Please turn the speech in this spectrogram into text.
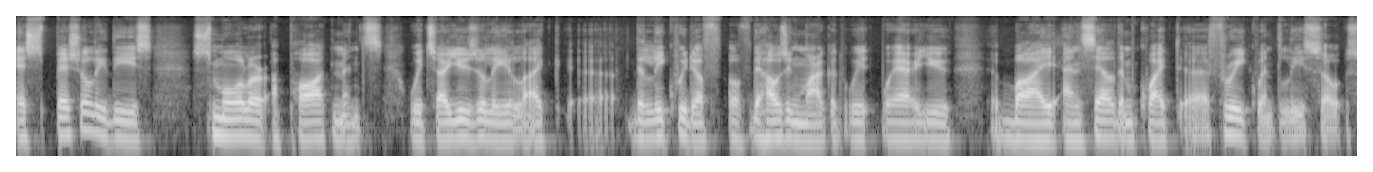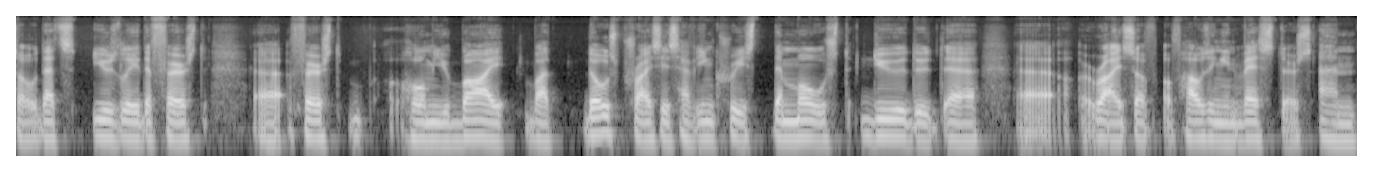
especially these smaller apartments, which are usually like uh, the liquid of, of the housing market, where you buy and sell them quite uh, frequently. So so that's usually the first uh, first home you buy, but those prices have increased the most due to the uh, rise of, of housing investors, and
